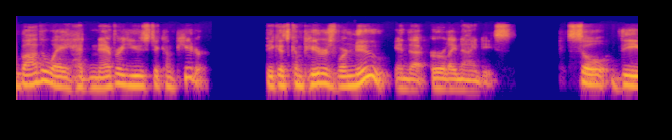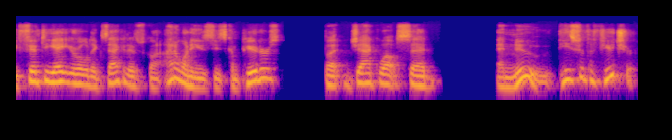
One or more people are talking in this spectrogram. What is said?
by the way, had never used a computer because computers were new in the early 90s. So the 58 year old executives going, I don't want to use these computers. But Jack Welch said and knew these are the future.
